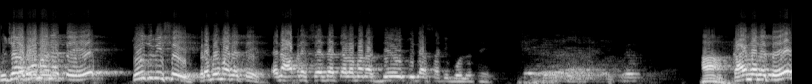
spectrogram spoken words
तुझ्या आहे तूच विषयी प्रभू म्हणत आहे. आणि आपल्या शेजारच्याला म्हणा देव तुझ्यासाठी बोलत आहे. हा काय म्हणत आहे?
